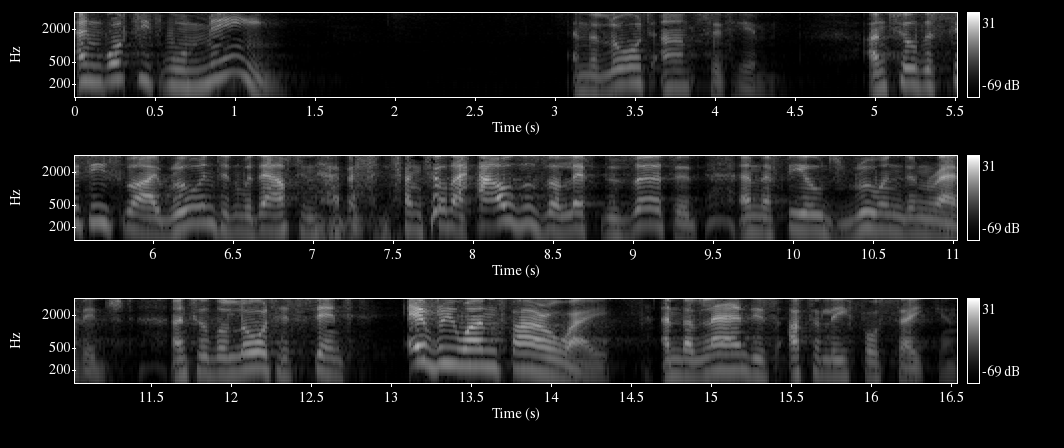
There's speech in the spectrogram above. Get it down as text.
and what it will mean. And the Lord answered him, Until the cities lie ruined and without inhabitants, until the houses are left deserted and the fields ruined and ravaged, until the Lord has sent everyone far away and the land is utterly forsaken.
